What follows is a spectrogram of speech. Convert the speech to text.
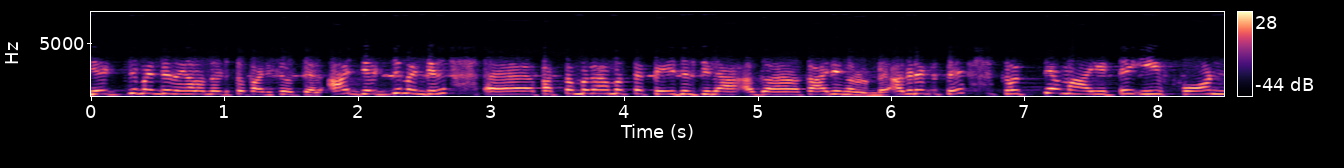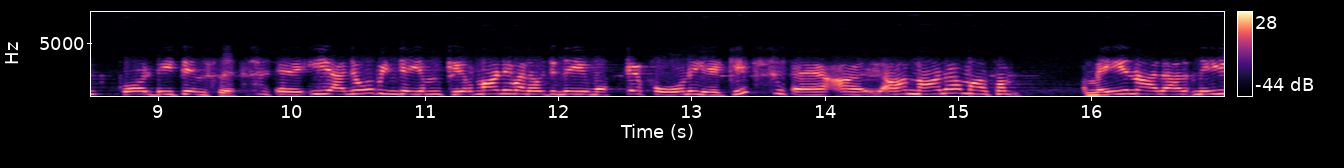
ജഡ്ജ്മെന്റ് നിങ്ങളൊന്ന് എടുത്ത് പരിശോധിച്ചാൽ ആ ജഡ്ജ്മെന്റിൽ പത്തൊമ്പതാമത്തെ പേജിൽ ചില കാര്യങ്ങളുണ്ട്. അതിനകത്ത് കൃത്യമായിട്ട് ഈ ഫോൺ കോൾ ഡീറ്റെയിൽസ് ഈ അനൂപിന്റെയും കിർമാണി മനോജിന്റെയും ഒക്കെ ഫോണിലേക്ക് ആ- നാലാം മാസം മെയ് നാലാം മെയ്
